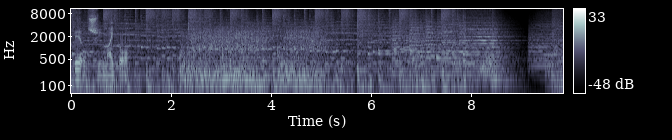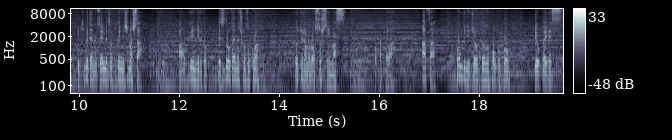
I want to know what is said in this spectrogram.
れでおしまいと。敵部隊の全滅を確認しました。アークエンジェルと別動隊の消息はどちらもロストしています。分かったわ。朝本部に状況の報告を了解です。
